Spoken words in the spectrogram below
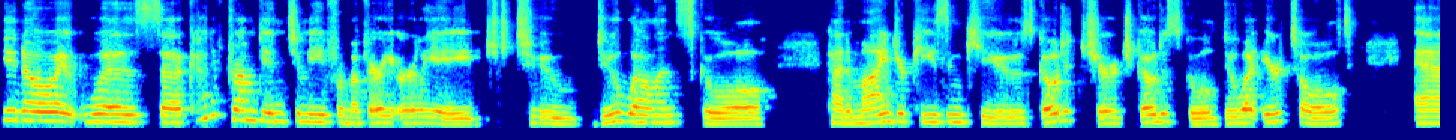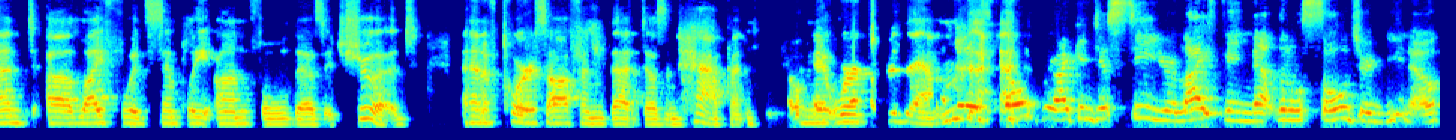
you know, it was uh, kind of drummed into me from a very early age to do well in school, kind of mind your P's and Q's, go to church, go to school, do what you're told, and uh, life would simply unfold as it should. And of course, often that doesn't happen. Okay. It worked for them. soldier, I can just see your life being that little soldier, you know,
